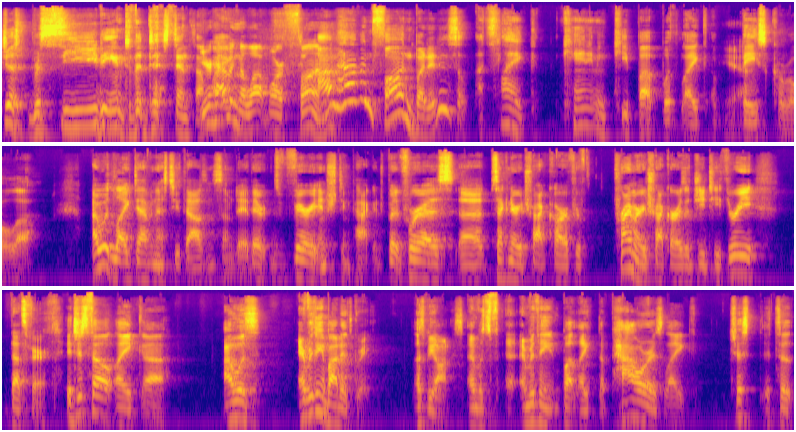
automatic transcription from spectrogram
just receding into the distance. I'm you're like, having a lot more fun. I'm having fun, but it is it's like can't even keep up with like a Yeah. base Corolla. I would like to have an S2000 someday. There, it's a very interesting package. But for a uh, secondary track car, if your primary track car is a GT3, that's fair. it just felt like uh, I was everything about it is great. Let's be honest. It was everything, but like the power is like just it's a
